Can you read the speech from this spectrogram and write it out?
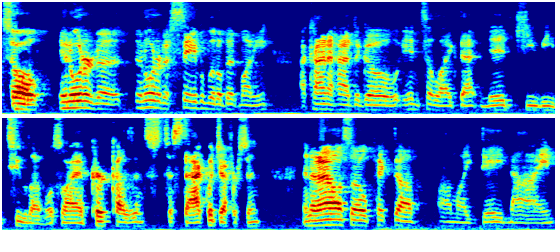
So in order to in order to save a little bit money, I kind of had to go into like that mid QB two level. So I have Kirk Cousins to stack with Jefferson, and then I also picked up on like day nine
